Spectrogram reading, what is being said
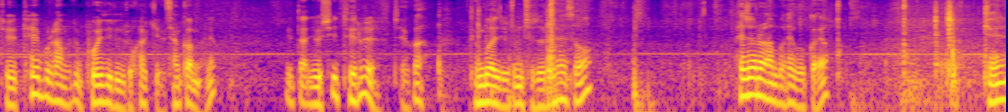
제 테이블을 한번 좀 보여드리도록 할게요. 잠깐만요. 일단 이 시트를 제가 등받이를 좀 조절을 해서 회전을 한번 해볼까요? 이렇게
